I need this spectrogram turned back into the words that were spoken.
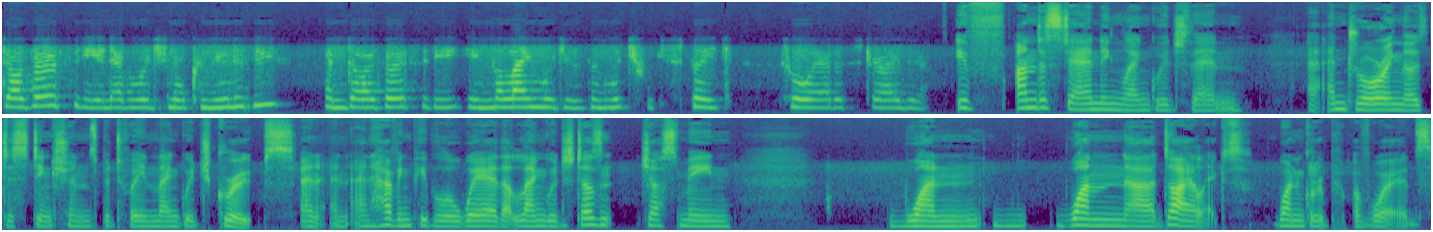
diversity in Aboriginal communities and diversity in the languages in which we speak throughout Australia. If understanding language then and drawing those distinctions between language groups and, and, and having people aware that language doesn't just mean one one uh, dialect, one group of words.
